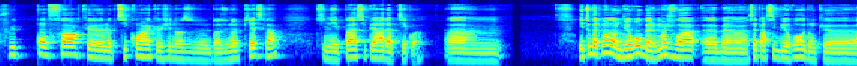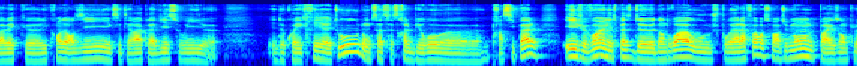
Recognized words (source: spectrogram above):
plus confort que le petit coin que j'ai dans, une autre pièce là, qui n'est pas super adapté quoi. Euh, et tout bêtement dans le bureau, ben, moi je vois euh, ben, cette partie bureau donc euh, avec l'écran d'ordi, etc., clavier, souris et de quoi écrire et tout. Donc ça, ce sera le bureau principal. Et je vois un espèce de d'endroit où je pourrais à la fois recevoir du monde. Par exemple,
